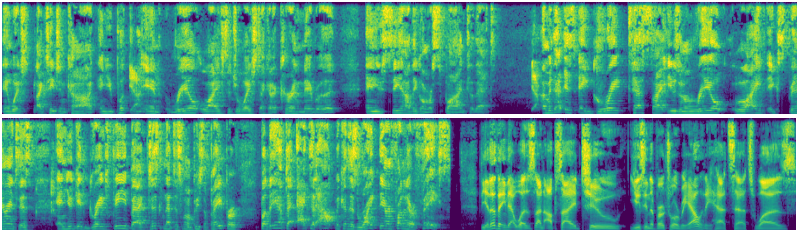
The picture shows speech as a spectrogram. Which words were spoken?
in which, like teaching COG, and you put them yeah. in real life situations that can occur in the neighborhood, and you see how they're going to respond to that. Yeah. I mean, that is a great test site using real life experiences, and you get great feedback, just not just from a piece of paper, but they have to act it out because it's right there in front of their face. The other thing that was an upside to using the virtual reality headsets was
